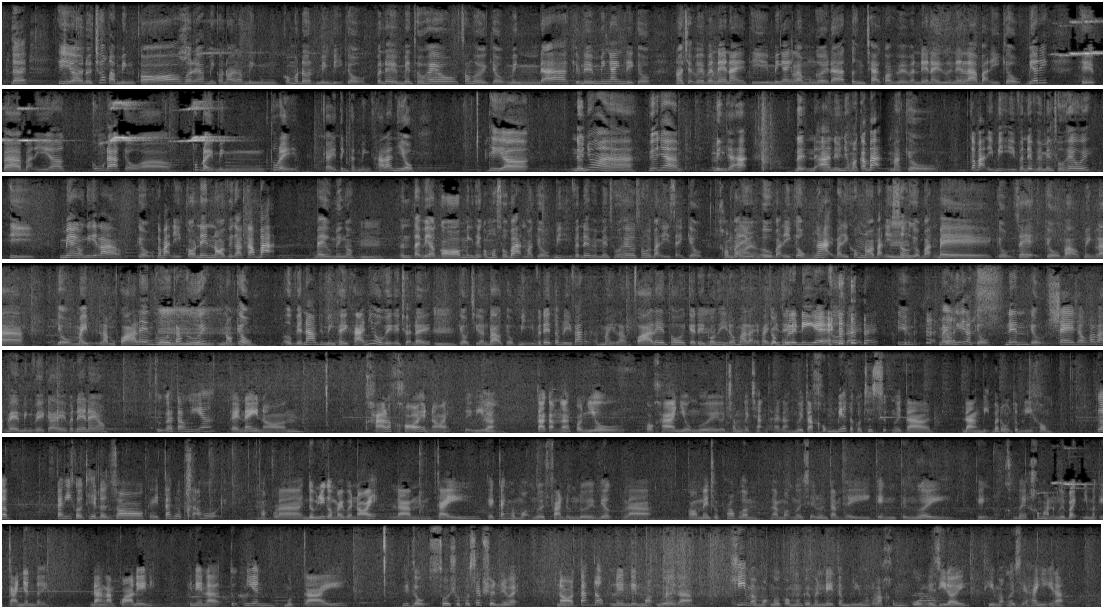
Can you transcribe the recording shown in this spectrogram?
Đấy thì ờ, đợt trước là mình có vừa nãy là mình có nói là mình có một đợt mình bị kiểu vấn đề mental health xong rồi kiểu mình đã kiểu đến Minh Anh để kiểu nói chuyện về vấn đề này. Thì Minh Anh là một người đã từng trải qua về vấn đề này rồi nên là bạn ý kiểu biết ý. Thế và bạn ý ờ, cũng đã kiểu uh, thúc đẩy mình thúc đẩy cái tinh thần mình khá là nhiều. Thì uh, nếu như mà ví dụ như là mình chẳng hạn đấy, à nếu như mà các bạn mà kiểu các bạn ý bị vấn đề về mental health ấy thì mình anh có nghĩ là kiểu các bạn ấy có nên nói với cả các bạn bè của mình không? ừ. Ừ, tại vì là có mình thấy có một số bạn mà kiểu bị vấn đề về mental health xong rồi bạn ấy sẽ kiểu Không bạn nói đâu. ừ bạn ấy kiểu ngại bạn ấy không nói bạn ấy Ừ. sợ kiểu bạn bè kiểu dè kiểu bảo mình là kiểu mày làm quá lên thôi Ừ, các thứ ấy ừ, ừ, nó kiểu ừ. ở Việt Nam thì mình thấy khá nhiều về cái chuyện đấy Ừ. kiểu chỉ cần bảo kiểu bị vấn đề tâm lý phát mày làm quá lên thôi cái đấy có gì đâu mà lại phải Cậu như vui thế lên đi ấy ừ đấy đấy thì mày có nghĩ là kiểu nên kiểu share cho các bạn bè mình về cái vấn đề này không Thực ra tao nghĩ cái này nó khá là khó để nói. Tại vì là Ừ. ta cảm giác có nhiều có khá nhiều người ở trong cái trạng thái là người ta không biết là có thực sự người ta đang bị bất ổn tâm lý không. Tức là ta nghĩ có thể là do cái tác động xã hội hoặc là giống như kiểu mày vừa nói là cái cái cách mà mọi người phản ứng đối với việc là có mental problem là mọi người sẽ luôn cảm thấy cái cái người cái không phải không hẳn người bệnh nhưng mà cái cá nhân đấy đang làm quá lên ấy thế nên là tự nhiên một cái như kiểu social perception như vậy nó tác động lên đến mọi người là khi mà mọi người có một cái vấn đề tâm lý hoặc là không ổn cái gì đấy thì mọi người sẽ hay nghĩ là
